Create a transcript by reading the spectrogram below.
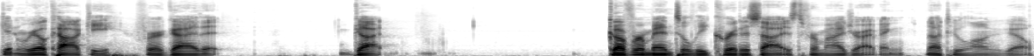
getting real cocky for a guy that got governmentally criticized for my driving not too long ago.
